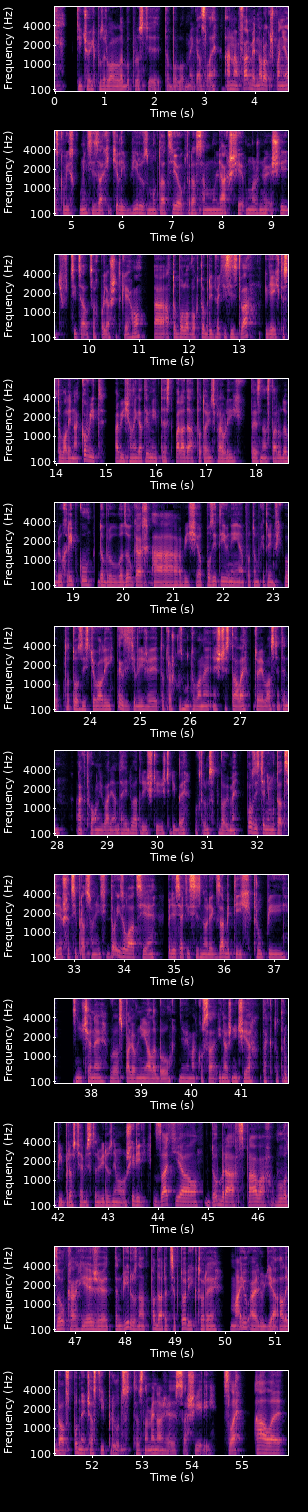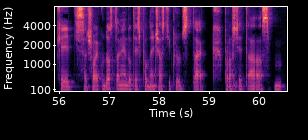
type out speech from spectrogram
tí, čo ich pozorovali, lebo proste to bolo mega zlé. A na farme Norok v Španielsku výskumníci zachytili vírus s mutáciou, ktorá sa mu ľahšie umožňuje šíriť v cicavcoch podľa všetkého. A, a to bolo v oktobri 2002, kde ich testovali na COVID a vyšiel negatívny test parada, potom im spravili ich test na starú dobrú chrípku, dobrú v odzovkách a vyšiel pozitívny a potom keď to infiko, toto zisťovali, tak zistili, že je to trošku zmutované ešte stále. To je vlastne ten aktuálny variant aj 2, 3, 4, 4b, o ktorom sa tu bavíme. Po zistení mutácie všetci pracovníci do izolácie, 50 tisíc noriek zabitých, trúpy zničené v spaľovni alebo neviem ako sa ináč ničia, tak to trupí proste, aby sa ten vírus nemohol šíriť. Zatiaľ dobrá správa v úvodzovkách je, že ten vírus napadá receptory, ktoré majú aj ľudia, ale iba v spodnej časti plúc. To znamená, že sa šíri zle ale keď sa človeku dostane do tej spodnej časti pľúc, tak proste tá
